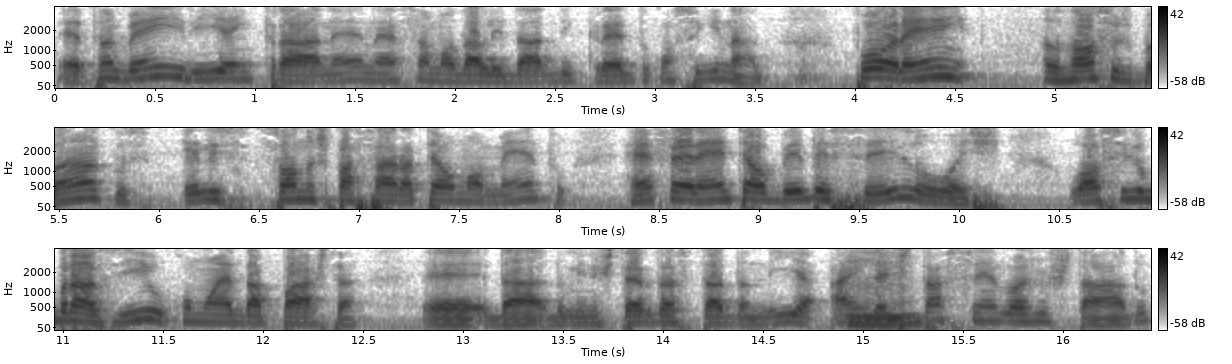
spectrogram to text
é, também iria entrar né, nessa modalidade de crédito consignado. Porém, os nossos bancos, eles só nos passaram até o momento referente ao BBC e LOAS. O Auxílio Brasil, como é da pasta é, da, do Ministério da Cidadania, ainda uhum. está sendo ajustado,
